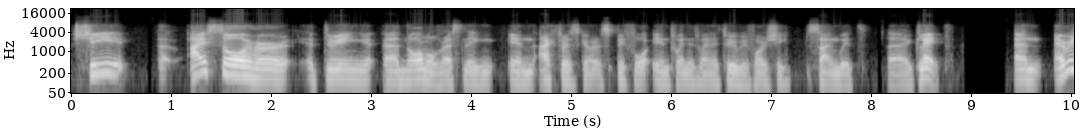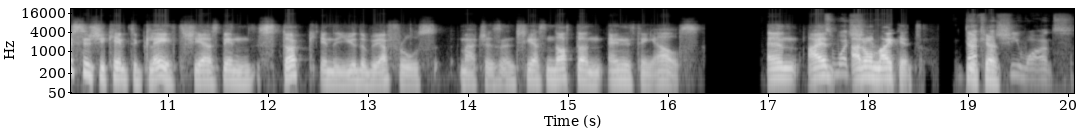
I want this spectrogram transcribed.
she. Uh, I saw her doing uh, normal wrestling in Actwres girl'Z before in 2022 before she signed with uh, GLEAT, and ever since she came to GLEAT, she has been stuck in the UWF rules matches, and she has not done anything else. And I I don't she- like it. That's what she wants.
